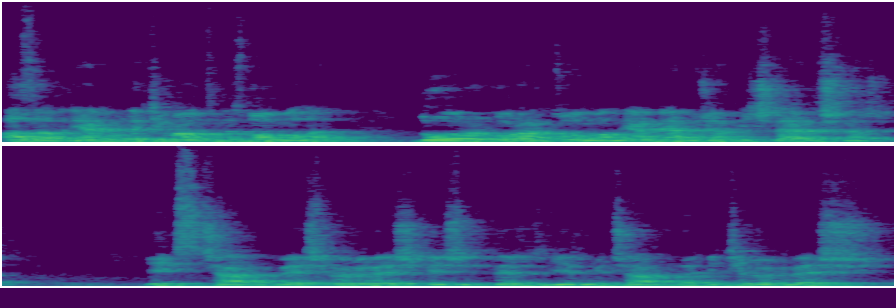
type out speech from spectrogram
Azalır. Yani buradaki mantığımız ne olmalı? Doğru orantı olmalı. Yani ne yapacağım? İçler dışlar. X çarpı 5 bölü 5 eşittir 20 çarpı 2 bölü 5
